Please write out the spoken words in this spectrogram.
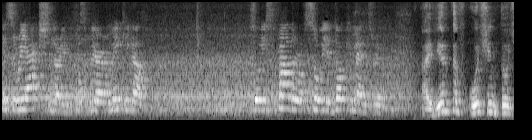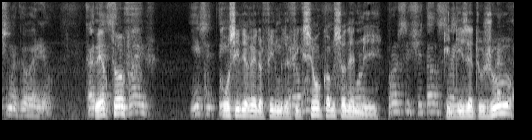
is reactionary because we are making up so he's father of Soviet documentary. Vertov considérait le film de fiction comme son ennemi. Il disait toujours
